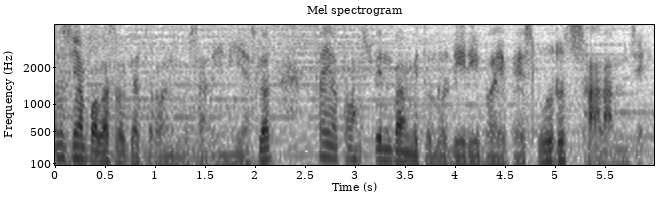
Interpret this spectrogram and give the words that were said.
khususnya pola slot gacor Olympus hari ini ya slot saya Tong Spin pamit undur diri bye bye seluruh salam cek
